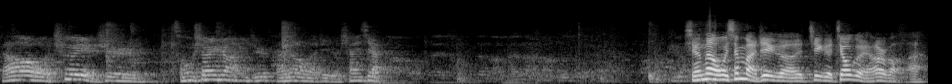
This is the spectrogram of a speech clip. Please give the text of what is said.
然后车也是从山上一直排到了这个山下。行，那我先把这个这个交给二宝了。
